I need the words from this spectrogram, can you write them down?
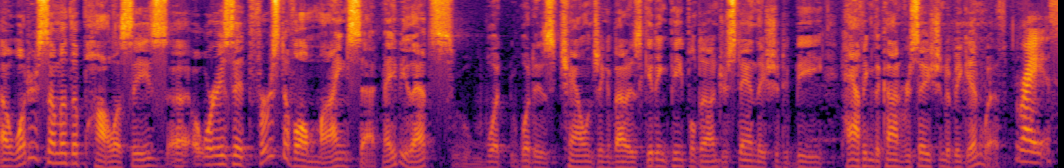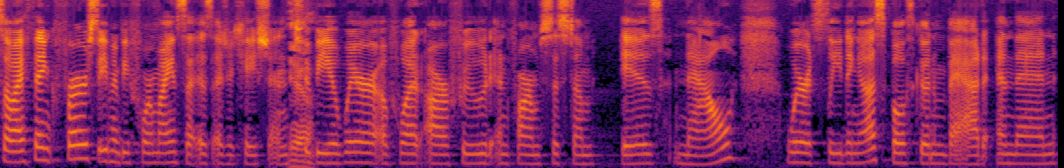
uh, what are some of the policies, uh, or is it first of all mindset? Maybe that's what what is challenging about it, is getting people to understand they should be having the conversation to begin with. Right. So I think first, even before mindset, is education yeah. to be aware of what our food and farm system is now, where it's leading us, both good and bad, and then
